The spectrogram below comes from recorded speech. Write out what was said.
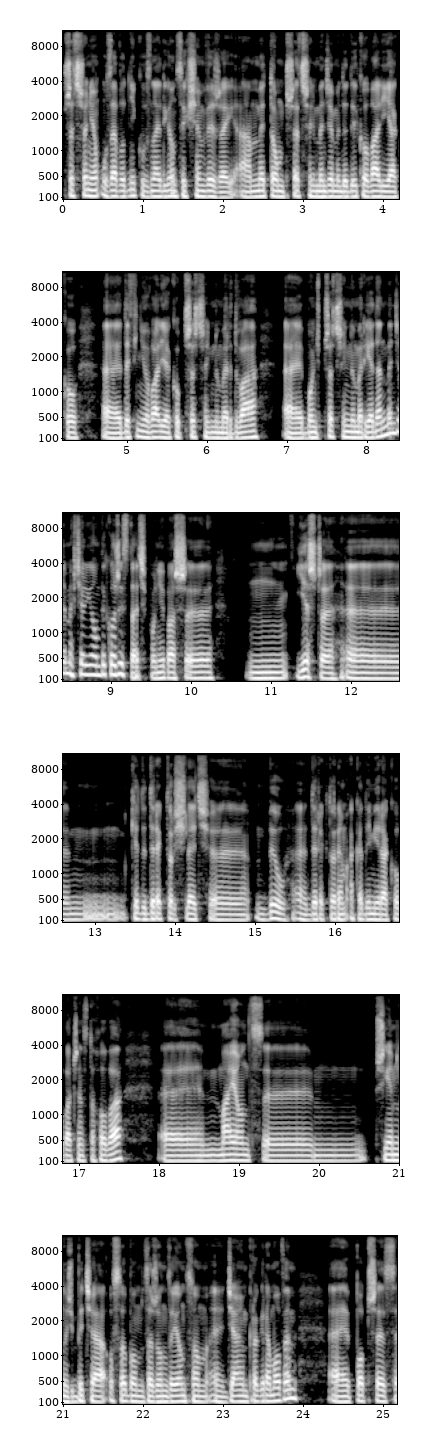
przestrzenią u zawodników znajdujących się wyżej, a my tą przestrzeń będziemy dedykowali jako, e, definiowali jako przestrzeń numer dwa, e, bądź przestrzeń numer jeden, będziemy chcieli ją wykorzystać, ponieważ Mm, jeszcze, kiedy dyrektor Śledź e, był e, dyrektorem Akademii Rakowa Częstochowa, e, mając przyjemność bycia osobą zarządzającą działem programowym, poprzez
